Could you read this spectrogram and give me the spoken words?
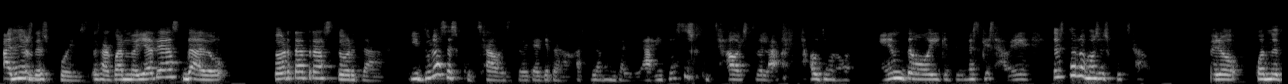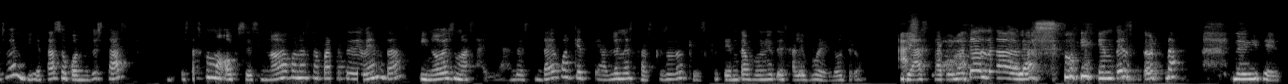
años después. O sea, cuando ya te has dado torta tras torta y tú lo has escuchado, esto de que hay que trabajarse la mentalidad, y tú has escuchado esto del autoconocimiento y que tienes que saber, todo esto lo hemos escuchado. Pero cuando tú empiezas o cuando tú estás, estás como obsesionada con esta parte de ventas y no ves más allá. Entonces, da igual que te hablen estas cosas, que es que te entra por uno y te sale por el otro. Y hasta que no te has dado las suficientes tortas, no dices,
